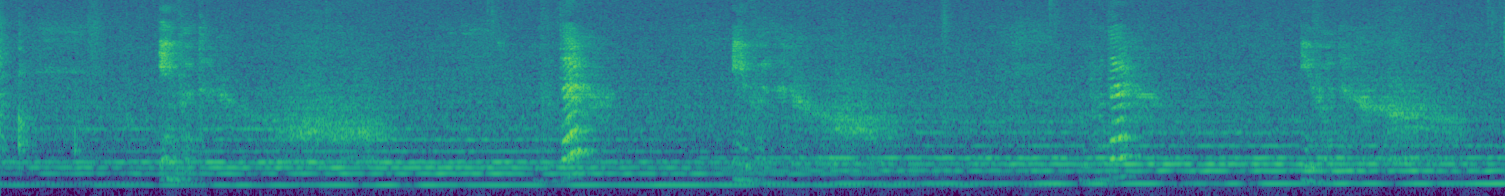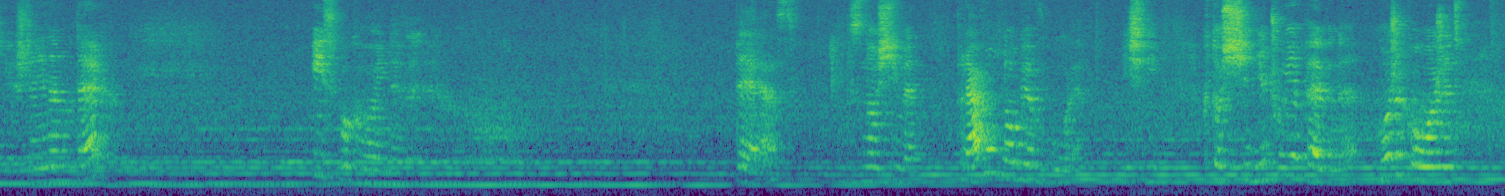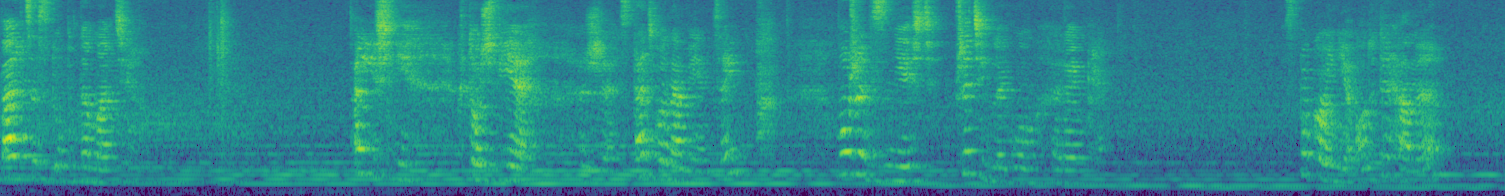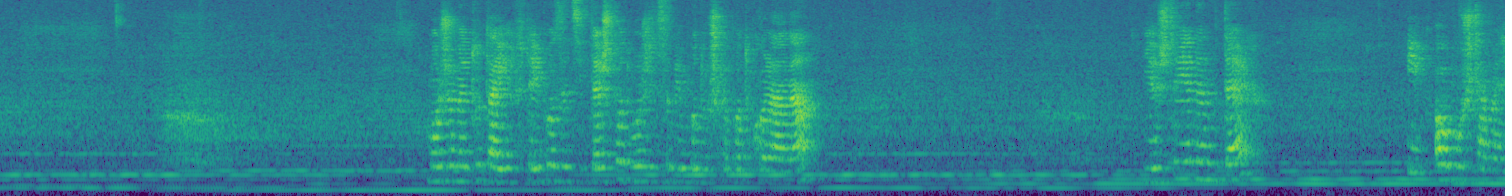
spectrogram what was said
Wdech i wydech. Wdech i wydech. Jeszcze jeden wdech i spokojny wydech. Teraz wznosimy prawą nogę w górę. Jeśli ktoś się nie czuje pewny, może położyć palce stóp na macie. A jeśli ktoś wie, że stać go na więcej, może wznieść przeciwległą rękę. Spokojnie oddychamy. Możemy tutaj w tej pozycji też podłożyć sobie poduszkę pod kolana. Jeszcze jeden wdech i opuszczamy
